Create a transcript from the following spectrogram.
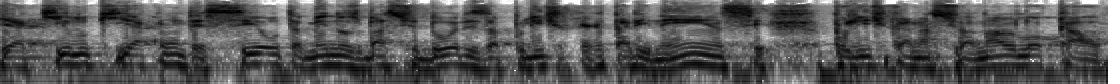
e aquilo que aconteceu também nos bastidores da política catarinense, política nacional e local.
